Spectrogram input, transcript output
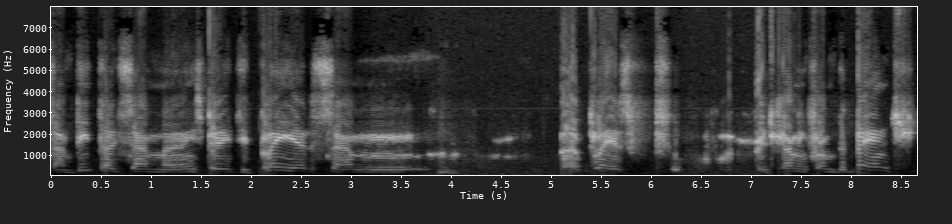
some details, some inspired players, some uh, players coming from the bench.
